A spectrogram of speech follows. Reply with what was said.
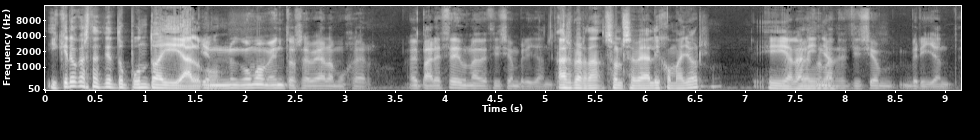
Y creo que hasta cierto punto hay algo. Y en ningún momento se ve a la mujer. Me parece una decisión brillante. Ah, es verdad, solo se ve al hijo mayor y a la niña. Una decisión brillante.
